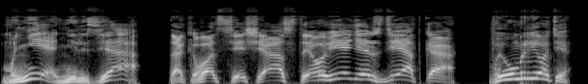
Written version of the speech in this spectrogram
Мне нельзя! Так вот сейчас ты увидишь, детка! Вы умрете!»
